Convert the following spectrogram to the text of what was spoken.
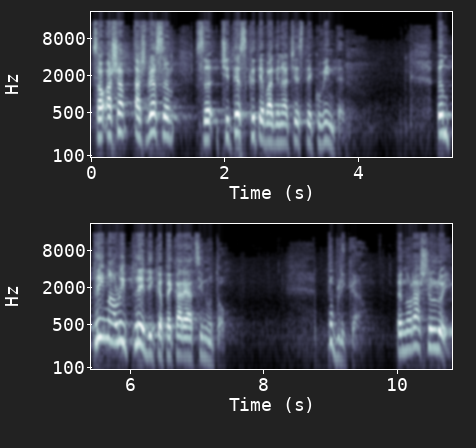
Sau așa aș vrea să, să citesc câteva din aceste cuvinte. În prima lui predică pe care a ținut-o, publică, în orașul lui,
